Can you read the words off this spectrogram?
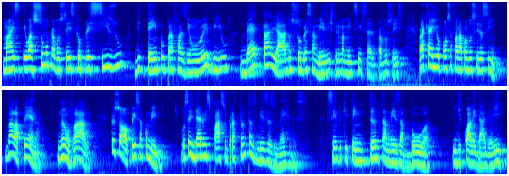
mas eu assumo para vocês que eu preciso de tempo para fazer um review detalhado sobre essa mesa, extremamente sincero para vocês, para que aí eu possa falar para vocês assim, vale a pena? Não vale? Pessoal, pensa comigo, vocês deram espaço para tantas mesas merdas, sendo que tem tanta mesa boa e de qualidade aí,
